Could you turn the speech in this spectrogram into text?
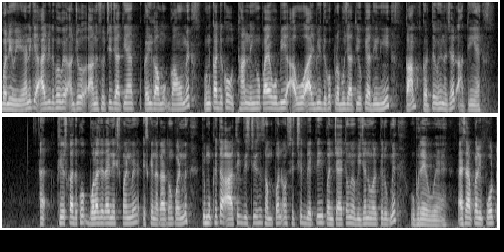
बनी हुई है। यानी कि आज भी देखोगे जो अनुसूचित जातियाँ कई गाँवों गाँवों में उनका देखो उत्थान नहीं हो पाया, वो भी, वो आज भी देखो प्रभु जातियों के अधीन ही काम करते हुए नज़र आती हैं। फिर उसका देखो, बोला जा रहा है नेक्स्ट पॉइंट में, इसके नकारात्मक पॉइंट में, कि मुख्यतः आर्थिक दृष्टि से संपन्न और शिक्षित व्यक्ति ही पंचायतों में अभिजन वर्ग के रूप में उभरे हुए हैं। ऐसा आपका report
